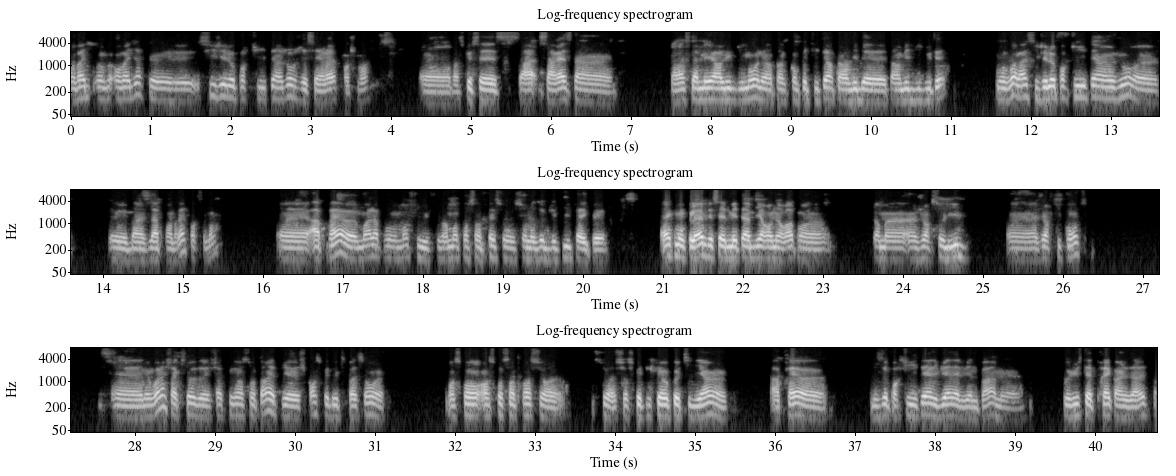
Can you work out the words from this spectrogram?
on va dire que si j'ai l'opportunité un jour, j'essaierai, franchement, euh, parce que c'est, ça, ça reste un, ça reste la meilleure ligue du monde et en tant que compétiteur, t'as envie de, t'as envie de goûter. Donc voilà, si j'ai l'opportunité un jour, euh, euh, ben, je la prendrai, forcément. Euh, après, moi, là, pour le moment, je suis, vraiment concentré sur, sur mes objectifs avec, avec mon club. J'essaie de m'établir en Europe comme un, un joueur solide, un, un joueur qui compte. Donc voilà, chaque chose, chaque chose en son temps. Et puis, je pense que de toute façon, en se, en se concentrant sur, sur, sur ce que tu fais au quotidien, après, euh, les opportunités, elles viennent, elles viennent pas, mais euh, faut juste être prêt quand elles arrivent.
